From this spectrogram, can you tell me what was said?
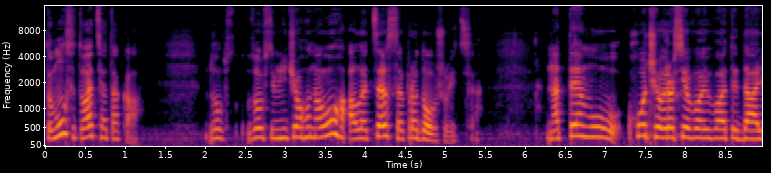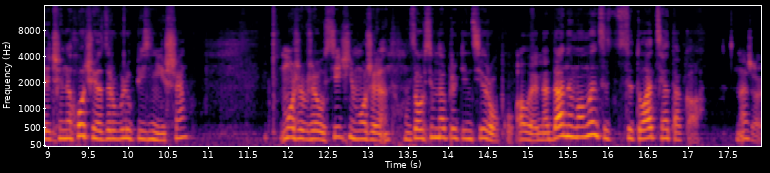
Тому ситуація така. Зовсім нічого нового, але це все продовжується. На тему, хоче Росія воювати далі чи не хоче, я зроблю пізніше. Може, вже у січні, може зовсім наприкінці року. Але на даний момент ситуація така. На жаль.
